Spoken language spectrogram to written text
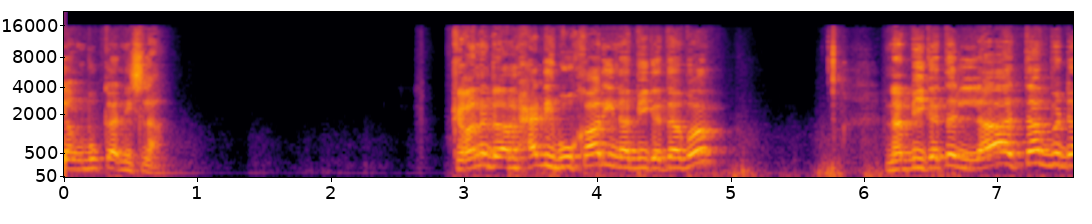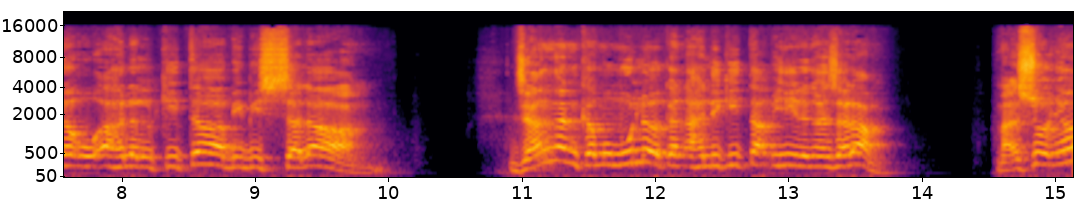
yang bukan Islam. Kerana dalam hadis Bukhari, Nabi kata apa? Nabi kata, La tabda'u ahlal kitab bis salam. Jangan kamu mulakan ahli kitab ini dengan salam. Maksudnya,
